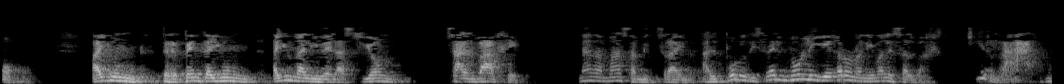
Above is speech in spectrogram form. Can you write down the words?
Oh hay un, de repente hay un, hay una liberación salvaje. Nada más a Mitzrayim. Al pueblo de Israel no le llegaron animales salvajes. Qué raro,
